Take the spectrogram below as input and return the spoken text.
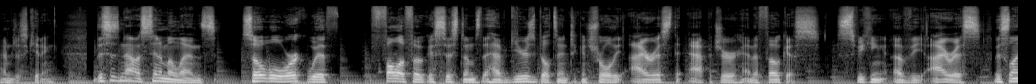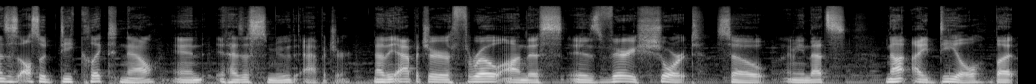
I'm just kidding. This is now a cinema lens, so it will work with follow focus systems that have gears built in to control the iris, the aperture, and the focus. Speaking of the iris, this lens is also declicked now and it has a smooth aperture. Now the aperture throw on this is very short, so I mean that's not ideal, but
